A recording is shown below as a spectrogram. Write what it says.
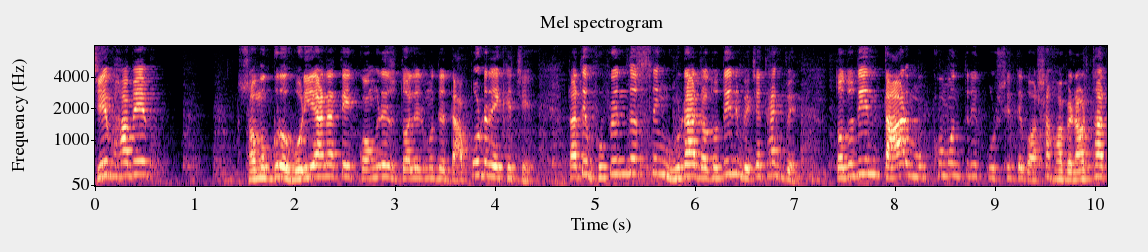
যেভাবে সমগ্র হরিয়ানাতে কংগ্রেস দলের মধ্যে দাপট রেখেছে। তাতে ভূপেন্দ্র সিং হুডা যতদিন বেঁচে থাকবেন, ততদিন তার মুখ্যমন্ত্রী কুর্সিতে বসা হবে না, অর্থাৎ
